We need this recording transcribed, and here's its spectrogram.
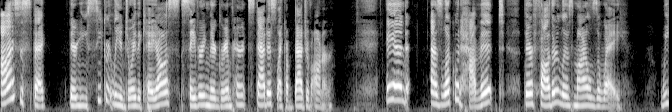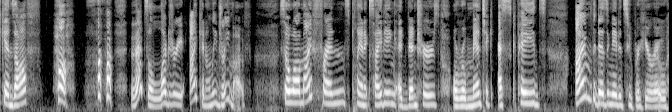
I suspect they secretly enjoy the chaos, savoring their grandparent status like a badge of honor. And as luck would have it, their father lives miles away. Weekends off? Ha! That's a luxury I can only dream of. So while my friends plan exciting adventures or romantic escapades, I'm the designated superhero,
